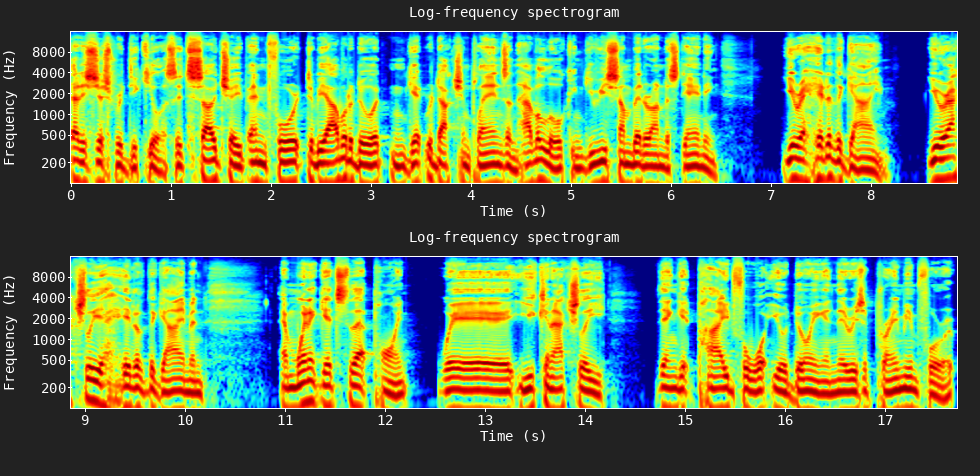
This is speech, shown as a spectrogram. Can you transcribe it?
that is just ridiculous. It's so cheap, and for it to be able to do it and get reduction plans and have a look and give you some better understanding, you're ahead of the game. You're actually ahead of the game, and and when it gets to that point where you can actually then get paid for what you're doing and there is a premium for it,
